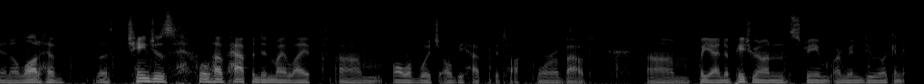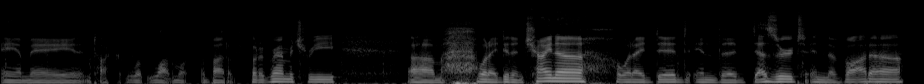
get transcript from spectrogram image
and a lot have uh, changes will have happened in my life. Um, all of which I'll be happy to talk more about. Um, but yeah, in the Patreon stream, I'm going to do like an AMA and talk a lot more about a photogrammetry, um, what I did in China, what I did in the desert in Nevada,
